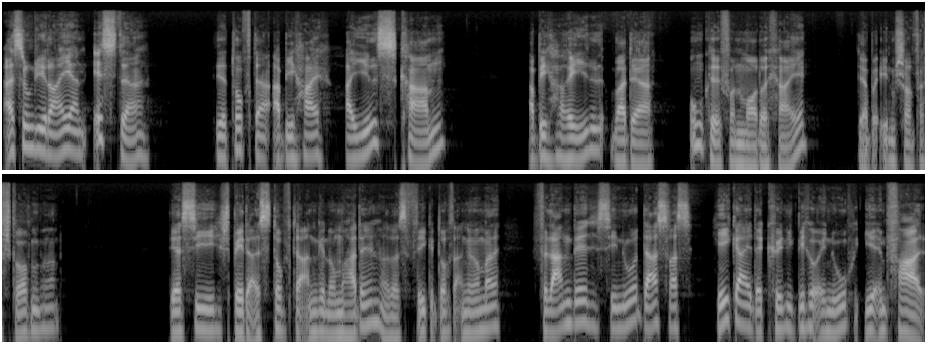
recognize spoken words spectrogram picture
als nun die Reihe an Esther, der Tochter Abihails, kam, Abihail war der Onkel von Mordechai, der aber eben schon verstorben war, der sie später als Tochter angenommen hatte, oder als Pflegetochter angenommen hatte, verlangte sie nur das, was Hegai, der königliche Eunuch, ihr empfahl.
